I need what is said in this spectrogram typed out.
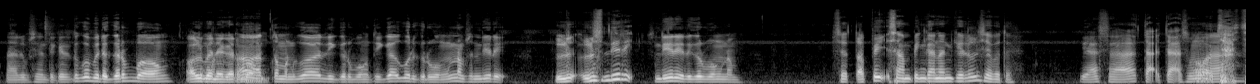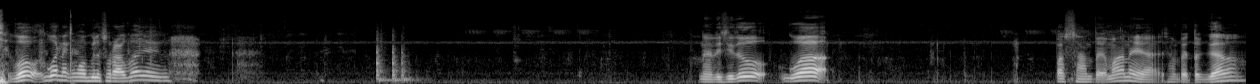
nah di pesen tiket itu gue beda gerbong Oh, lu beda gerbong? ah, temen gue di gerbong tiga gue di gerbong enam sendiri Lu lu sendiri. sendiri di gerbong enam Set, tapi samping kanan kiri lu siapa tuh? Biasa cak-cak Oh, semua cak-cak. gue gue naik mobil Surabaya itu nah di situ gue pas sampai mana ya sampai Tegal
